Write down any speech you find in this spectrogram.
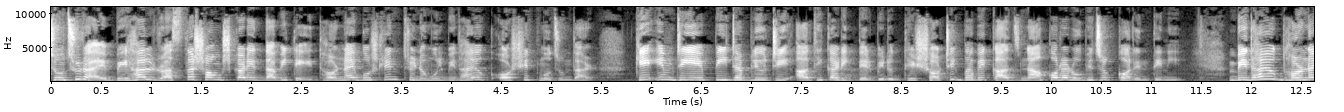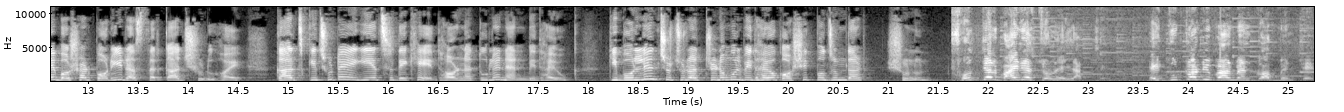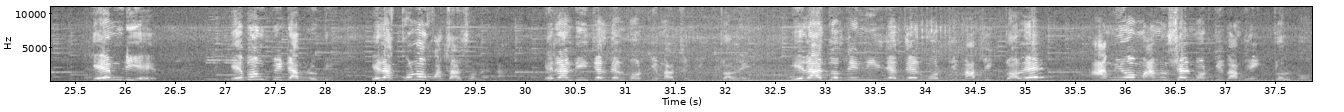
চুঁচুড়ায় বেহাল রাস্তা সংস্কারের দাবিতে ধর্নায় বসলেন তৃণমূল বিধায়ক অসিত মজুমদার। কে কেএমডিএ, পিডব্লিউডি আধিকারিকদের বিরুদ্ধে সঠিকভাবে কাজ না করার অভিযোগ করেন তিনি। বিধায়ক ধর্নায় বসার পরেই রাস্তার কাজ শুরু হয়। কাজ কিছুটা এগিয়েছে দেখে ধর্না তুলে নেন বিধায়ক। কি বললেন চুঁচুড়ার তৃণমূল বিধায়ক অসিত মজুমদার? শুনুন। সহ্যের বাইরে চলে যাচ্ছে। এই দুটো ডিপার্টমেন্ট গভর্নমেন্টের, কেএমডিএ এবং পিডাব্লিউডি। এরা কোনো কথা শোনে না। এরা নিজেদের মর্জি মাফিক চলে। এরা যদি নিজেদের মর্জি মাফিক চলে আমিও মানুষের মর্জি মাফিক চলবো।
